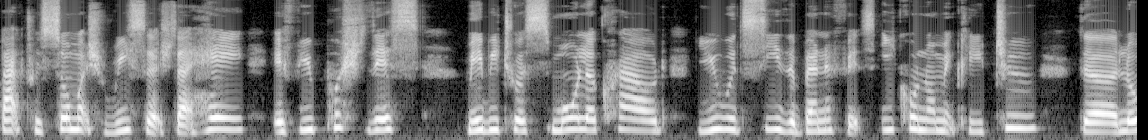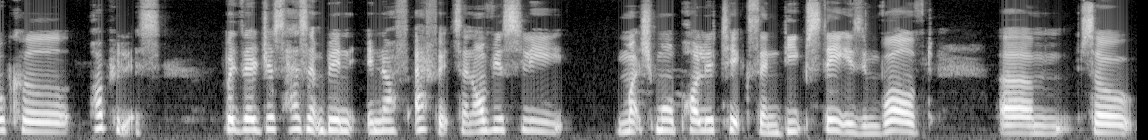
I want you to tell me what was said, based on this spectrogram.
backed with so much research that, hey, if you push this maybe to a smaller crowd, you would see the benefits economically to the local populace. But there just hasn't been enough efforts, and obviously, much more politics and deep state is involved. Um, so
